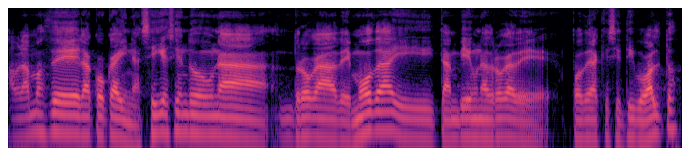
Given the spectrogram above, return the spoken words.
Hablamos de la cocaína. ¿Sigue siendo una droga de moda y también una droga de poder adquisitivo alto?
